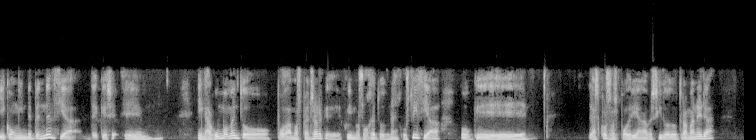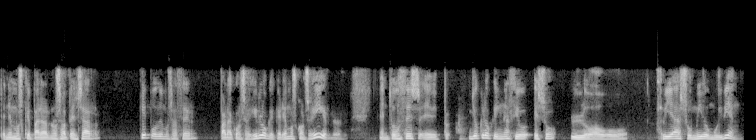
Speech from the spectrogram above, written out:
y con independencia de que eh, en algún momento podamos pensar que fuimos objeto de una injusticia o que las cosas podrían haber sido de otra manera, tenemos que pararnos a pensar qué podemos hacer para conseguir lo que queremos conseguir. Entonces, eh, yo creo que Ignacio eso lo había asumido muy bien.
